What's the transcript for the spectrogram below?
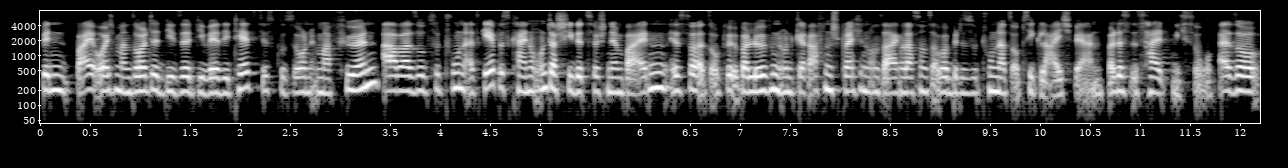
bin bei euch, man sollte diese Diversitätsdiskussion immer führen, aber so zu tun, als gäbe es keine Unterschiede zwischen den beiden, ist so, als ob wir über Löwen und Giraffen sprechen und sagen, lass uns aber bitte so tun, als ob sie gleich wären, weil das ist halt nicht so. Also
